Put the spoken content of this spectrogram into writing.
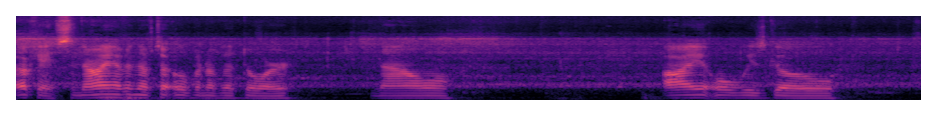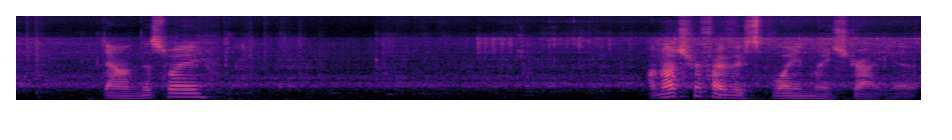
Okay, so now I have enough to open up the door. Now, I always go down this way. I'm not sure if I've explained my strat yet.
